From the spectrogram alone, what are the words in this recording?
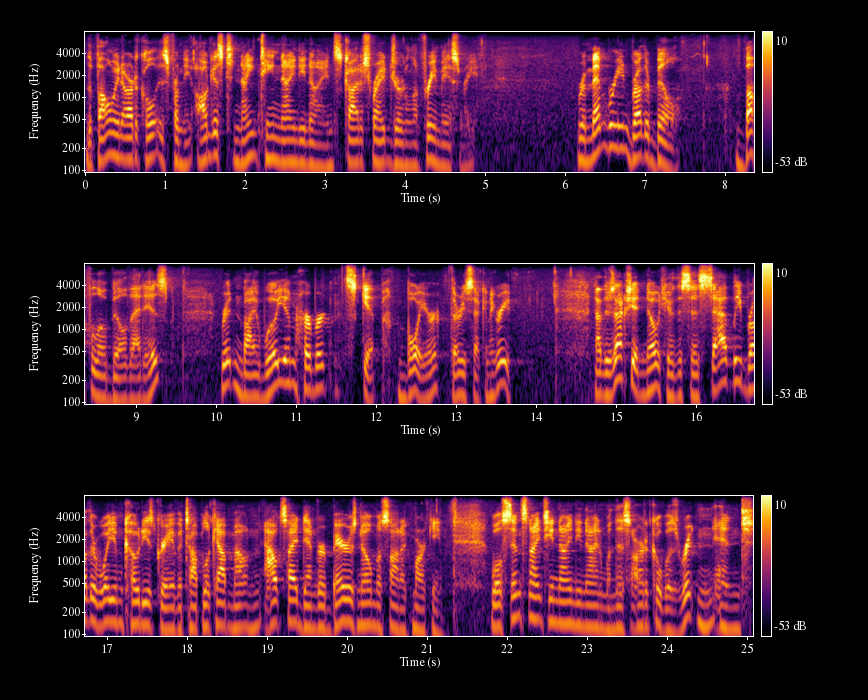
The following article is from the August 1999 Scottish Rite Journal of Freemasonry. Remembering Brother Bill, Buffalo Bill, that is, written by William Herbert Skip Boyer, 32nd degree. Now, there's actually a note here that says, Sadly, Brother William Cody's grave atop Lookout Mountain outside Denver bears no Masonic marking. Well, since 1999, when this article was written, and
